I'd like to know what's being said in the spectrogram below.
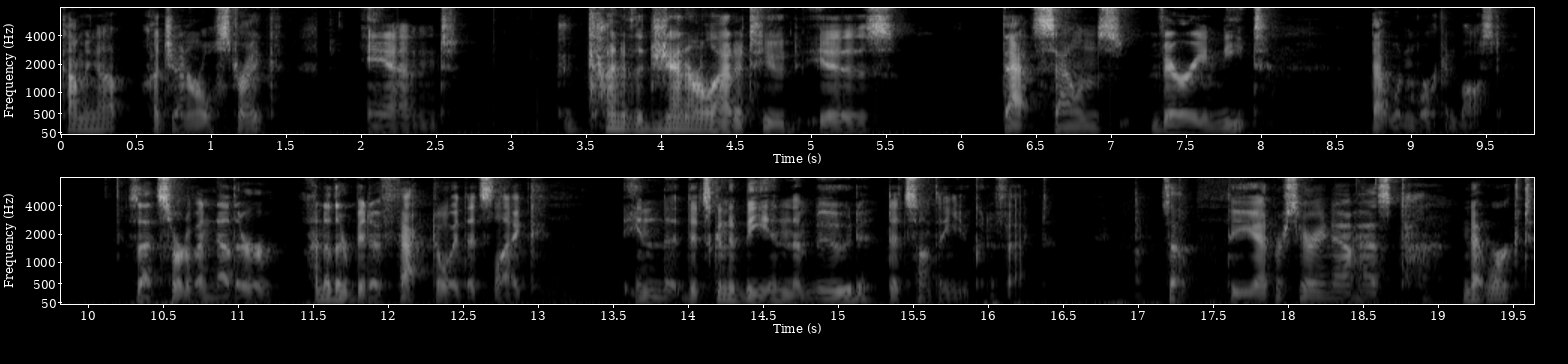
coming up, a general strike. And kind of the general attitude is that sounds very neat. That wouldn't work in Boston. So that's sort of another another bit of factoid that's like in the that's going to be in the mood that's something you could affect. So the adversary now has t- networked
